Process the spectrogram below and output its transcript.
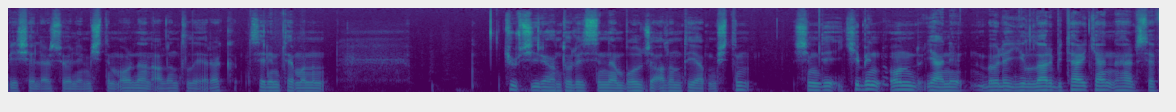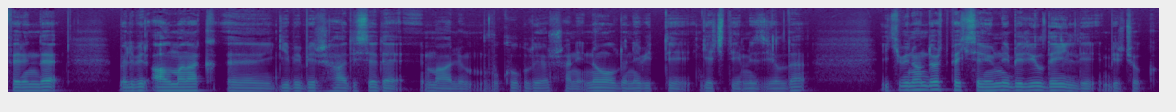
bir şeyler söylemiştim. Oradan alıntılayarak Selim Temo'nun Kürt şiiri antolojisinden bolca alıntı yapmıştım. Şimdi 2010 yani böyle yıllar biterken her seferinde böyle bir almanak e, gibi bir hadise de malum vuku buluyor. Hani ne oldu ne bitti geçtiğimiz yılda. 2014 pek sevimli bir yıl değildi birçok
